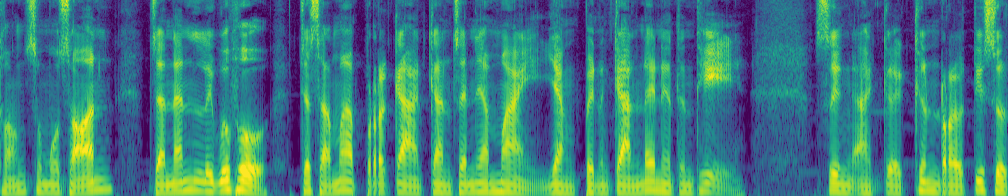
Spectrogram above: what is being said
ของสโมสร จากนั้นลิเวอร์พูลจะสามารถประกาศการสัญญาใหม่อย่างเป็นการได้ในทันที ซึ่งอาจเกิดขึ้นเร็วที่สุด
